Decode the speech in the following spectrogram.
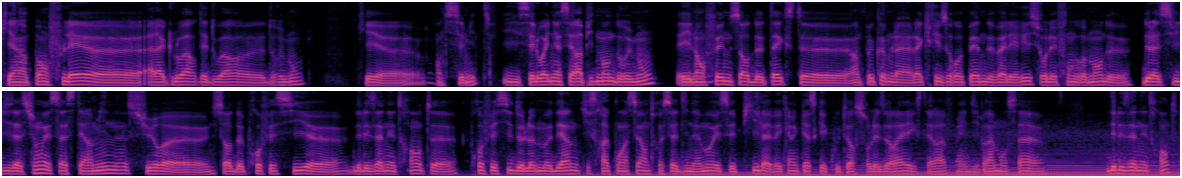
qui est un pamphlet à la gloire d'Édouard Drummond, qui est antisémite. Il s'éloigne assez rapidement de Drummond et il en fait une sorte de texte euh, un peu comme la, crise européenne de Valérie sur l'effondrement de, la civilisation. Et ça se termine sur euh, une sorte de prophétie euh, des années 30, prophétie de l'homme moderne qui sera coincé entre sa dynamo et ses piles avec un casque écouteur sur les oreilles, etc. Enfin, il dit vraiment ça dès les années 30.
